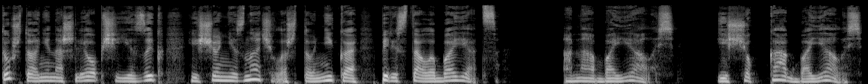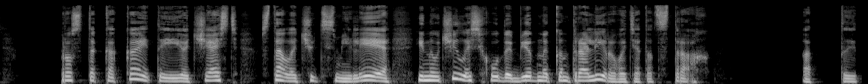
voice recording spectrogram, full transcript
То, что они нашли общий язык, еще не значило, что Ника перестала бояться. Она боялась. Еще как боялась. Просто какая-то ее часть стала чуть смелее и научилась худо-бедно контролировать этот страх. «А ты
